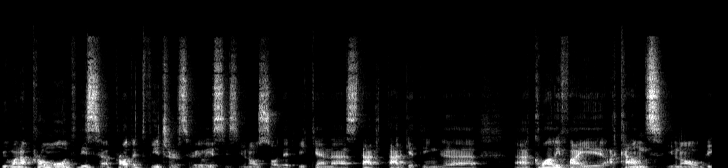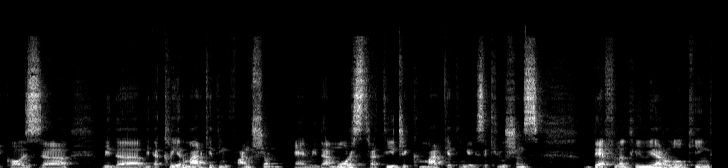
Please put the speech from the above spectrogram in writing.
we wanna promote these uh, product features releases, you know, so that we can uh, start targeting uh, qualify accounts, you know, because uh, with a with a clear marketing function and with a more strategic marketing executions, definitely we are looking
